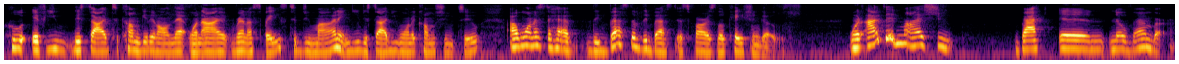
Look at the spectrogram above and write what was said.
Who, if you decide to come get it on that when I rent a space to do mine and you decide you want to come shoot too, I want us to have the best of the best as far as location goes. When I did my shoot back in November,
